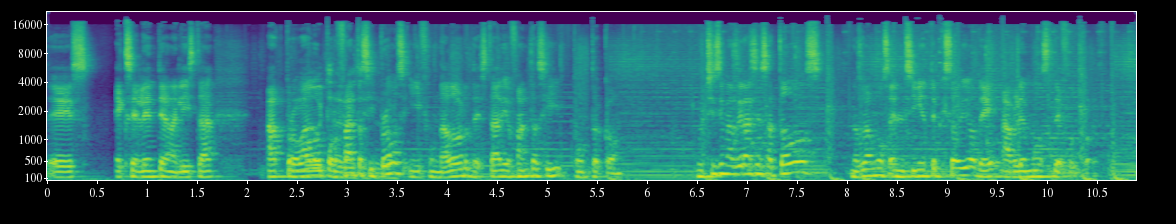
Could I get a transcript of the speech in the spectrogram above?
es excelente analista, aprobado por Fantasy Pros y fundador de estadiofantasy.com. Muchísimas gracias a todos. Nos vemos en el siguiente episodio de Hablemos de Fútbol.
